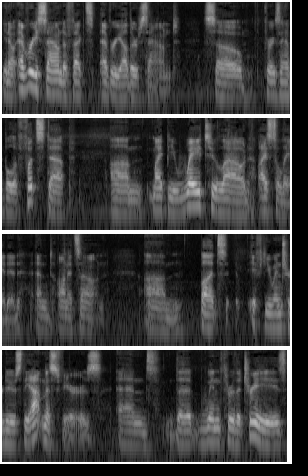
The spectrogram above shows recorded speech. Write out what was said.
you know, every sound affects every other sound. So, for example, a footstep um, might be way too loud, isolated, and on its own. Um, but if you introduce the atmospheres and the wind through the trees,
